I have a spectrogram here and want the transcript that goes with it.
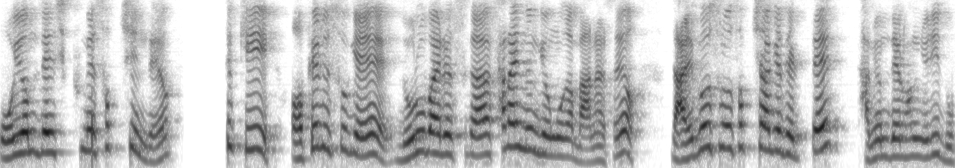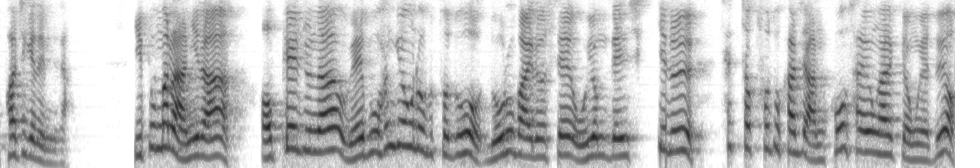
오염된 식품의 섭취인데요. 특히 어패류 속에 노로바이러스가 살아있는 경우가 많아서요, 날것으로 섭취하게 될 때 감염될 확률이 높아지게 됩니다. 이뿐만 아니라 어패류나 외부 환경으로부터도 노로바이러스에 오염된 식기를 세척 소독하지 않고 사용할 경우에도요,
